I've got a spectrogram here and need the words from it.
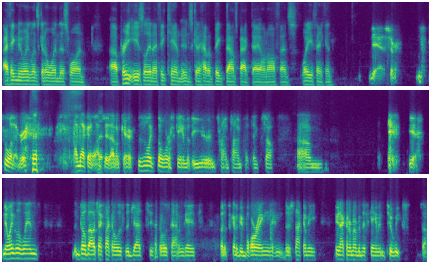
I think New England's gonna win this one uh, pretty easily, and I think Cam Newton's gonna have a big bounce back day on offense. What are you thinking? Yeah, sure, whatever. I'm not gonna watch it. I don't care. This is like the worst game of the year in prime time. I think so. Um, yeah, New England wins. Bill Belichick's not going to lose to the Jets. He's not going to lose to Adam Gase but it's going to be boring and there's not going to be you're not going to remember this game in two weeks. So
